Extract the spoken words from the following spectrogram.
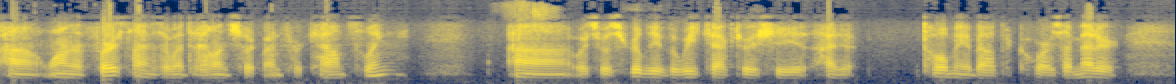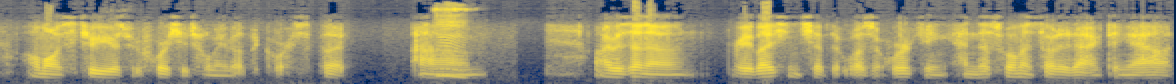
Uh, one of the first times I went to Helen Schucman for counseling, uh, which was really the week after she had told me about the course. I met her almost two years before she told me about the course, but um, mm. I was in a relationship that wasn't working, and this woman started acting out,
